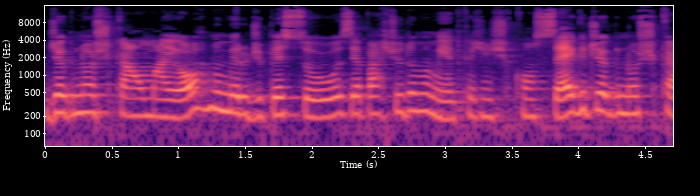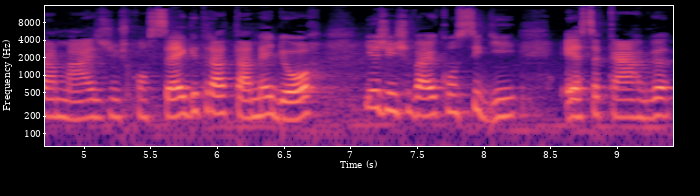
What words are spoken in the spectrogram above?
diagnosticar um maior número de pessoas e a partir do momento que a gente consegue diagnosticar mais, a gente consegue tratar melhor e a gente vai conseguir essa carga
